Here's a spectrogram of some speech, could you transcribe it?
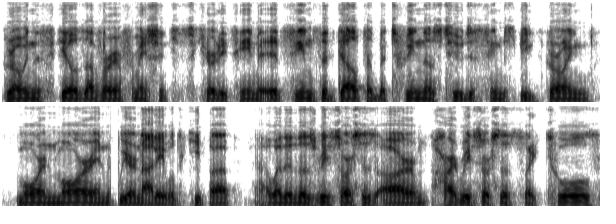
growing the skills of our information security team. It seems the delta between those two just seems to be growing more and more, and we are not able to keep up. Uh, whether those resources are hard resources like tools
